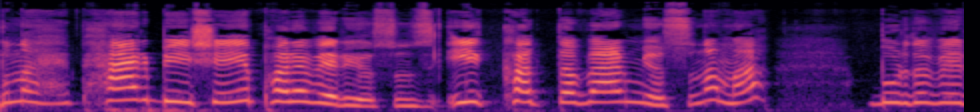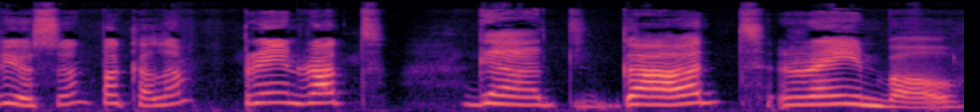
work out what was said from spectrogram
Buna hep her bir şeye para veriyorsunuz. İlk katta vermiyorsun ama burada veriyorsun. Bakalım. Brain Rot God. God Rainbow.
